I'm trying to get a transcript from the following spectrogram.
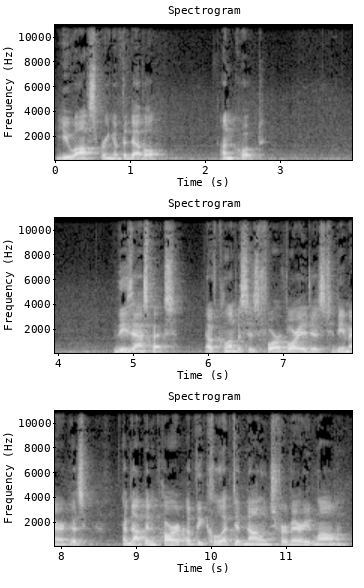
you offspring of the devil. Unquote. These aspects of Columbus's four voyages to the Americas have not been part of the collective knowledge for very long.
